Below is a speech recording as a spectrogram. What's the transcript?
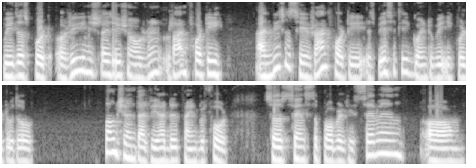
we just put a reinitialization of rand 40 and we just say rand 40 is basically going to be equal to the function that we had defined before. So since the probability is 7 um,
